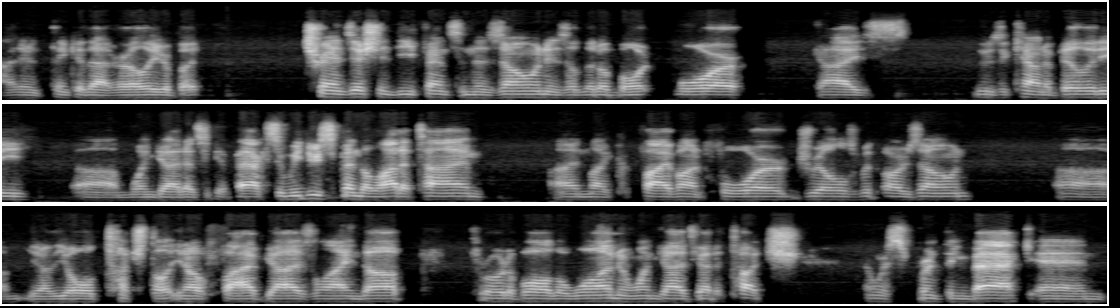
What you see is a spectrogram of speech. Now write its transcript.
I didn't think of that earlier, but transition defense in the zone is a little bit more guys lose accountability. Um, one guy doesn't get back, so we do spend a lot of time on like five on four drills with our zone. Um, you know, the old touch, you know, five guys lined up, throw the ball to one, and one guy's got a touch, and we're sprinting back and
